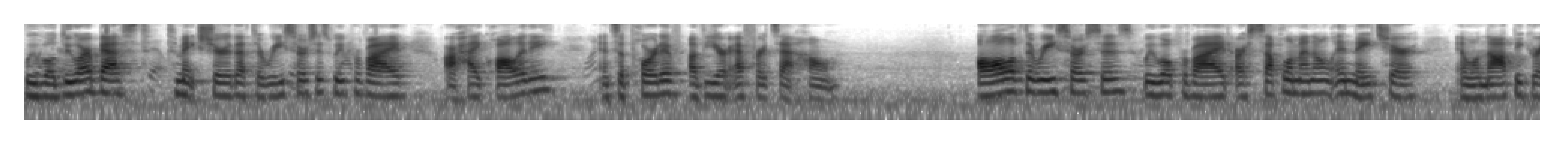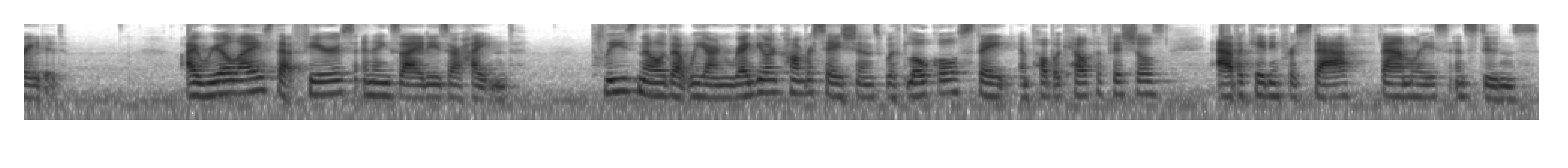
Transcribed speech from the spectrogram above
We will do our best to make sure that the resources we provide are high quality and supportive of your efforts at home. All of the resources we will provide are supplemental in nature and will not be graded. I realize that fears and anxieties are heightened. Please know that we are in regular conversations with local, state, and public health officials advocating for staff, families, and students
